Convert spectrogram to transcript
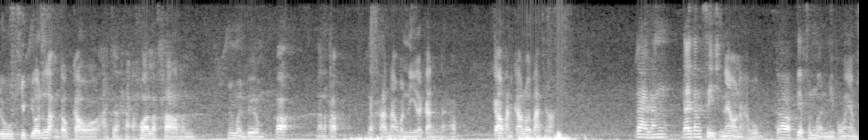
ดูคลิปย้อนหลังเก่าๆอาจจะหาว่าราคามันไม่เหมือนเดิม ก็นั่นแหละครับ ราคาณวันนี้แล้วกันนะครับ 9,900 บาทใช่ปะได้ทั้งได้ทั้ง4 channel นะครับผม ก็เปรียบเสมือนมี power amp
